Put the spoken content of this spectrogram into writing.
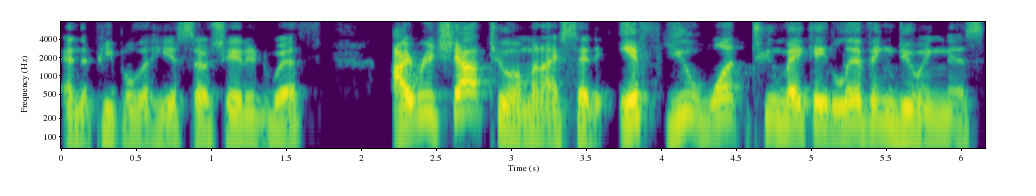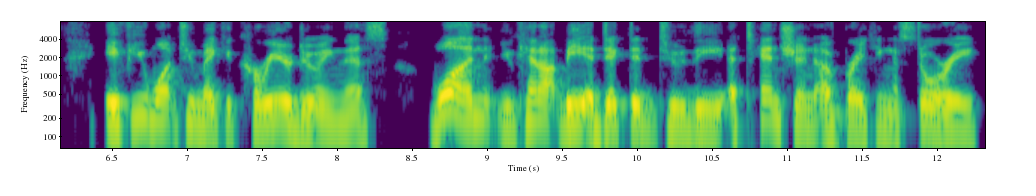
and the people that he associated with, I reached out to him and I said, if you want to make a living doing this, if you want to make a career doing this, one, you cannot be addicted to the attention of breaking a story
